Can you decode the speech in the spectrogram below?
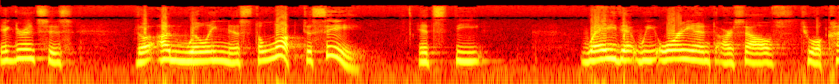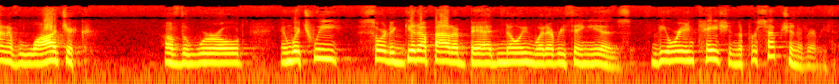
Ignorance is the unwillingness to look, to see. It's the way that we orient ourselves to a kind of logic of the world in which we sort of get up out of bed knowing what everything is, the orientation, the perception of everything.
